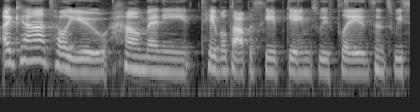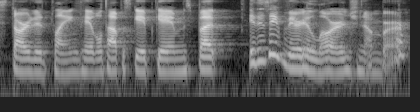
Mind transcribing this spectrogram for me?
I cannot tell you how many tabletop escape games we've played since we started playing tabletop escape games, but it is a very large number.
